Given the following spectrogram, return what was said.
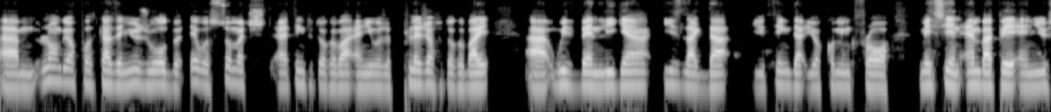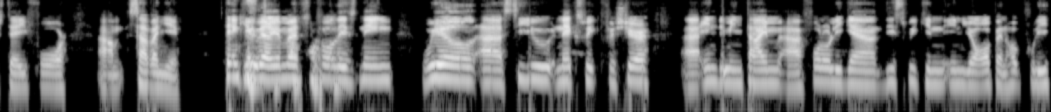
um, longer podcast than usual, but there was so much uh, thing to talk about, and it was a pleasure to talk about it uh, with Ben. Ligue 1 is like that. You think that you're coming for Messi and Mbappe, and you stay for um, Savanier. Thank you very much for listening. We'll uh, see you next week for sure. Uh, in the meantime, uh, follow Ligue 1 this week in, in Europe, and hopefully,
